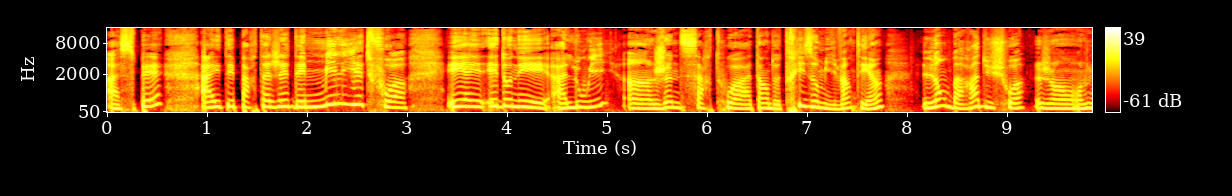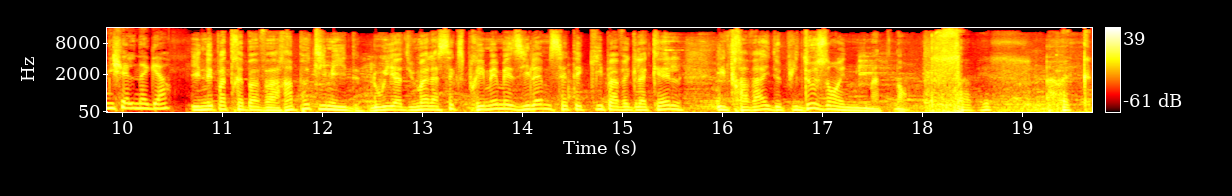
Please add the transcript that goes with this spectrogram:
à a été partagé des milliers de fois et est donné à Louis, un jeune sartois atteint de trisomie 21, l'embarras du choix, Jean-Michel Naga. Il n'est pas très bavard, un peu timide. Louis a du mal à s'exprimer, mais il aime cette équipe avec laquelle il travaille depuis deux ans et demi maintenant. service avec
